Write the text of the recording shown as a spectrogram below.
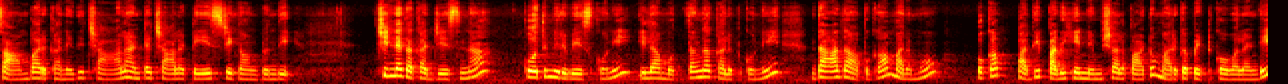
సాంబార్కి అనేది చాలా అంటే చాలా టేస్టీగా ఉంటుంది. చిన్నగా కట్ చేసిన కొత్తిమీర వేసుకొని ఇలా మొత్తంగా కలుపుకొని దాదాపుగా మనము ఒక పది పదిహేను నిమిషాల పాటు మరగపెట్టుకోవాలండి.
